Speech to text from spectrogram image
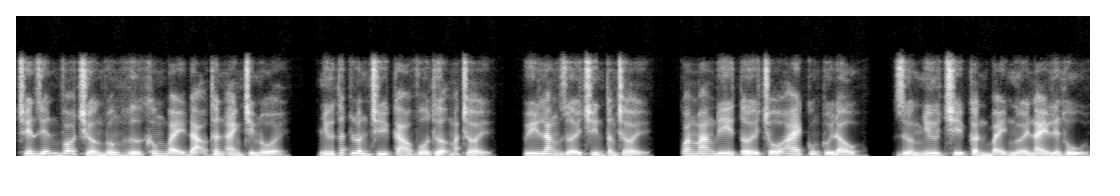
trên diễn võ trường Vương Hư không bảy đạo thân ảnh chìm nổi, như thất luân trí cao vô thượng mặt trời, uy lăng dưới chín tầng trời, quang mang đi tới chỗ ai cũng cúi đầu, dường như chỉ cần bảy người này liên thủ,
